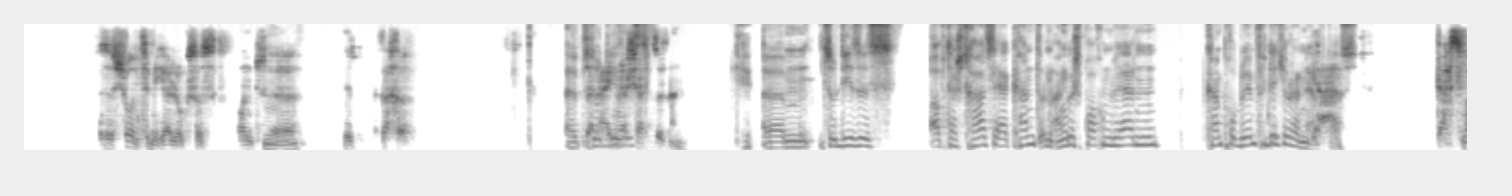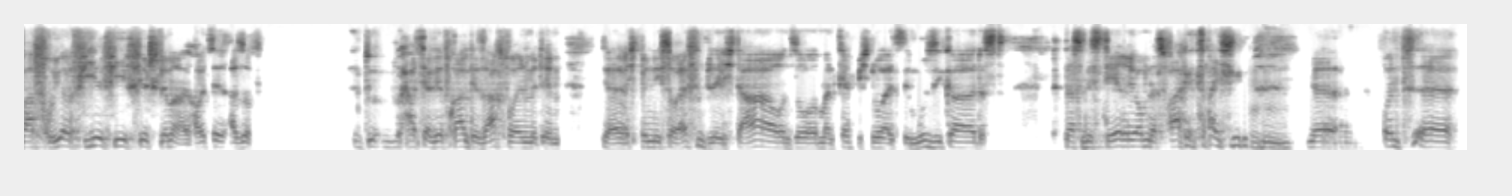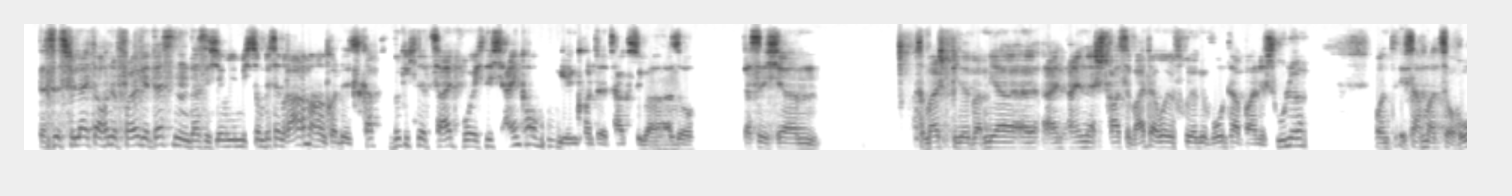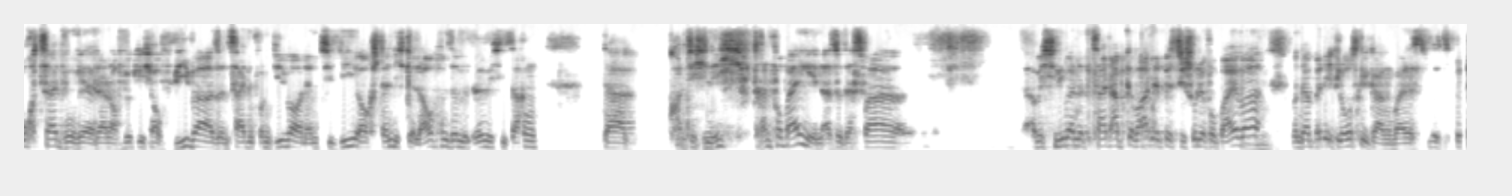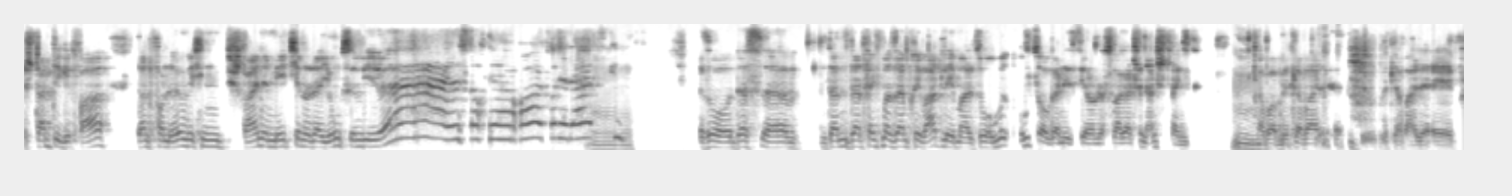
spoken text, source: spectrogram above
Das ist schon ziemlicher Luxus. Und mhm. äh, eine Sache. Äh, so, dieses, ähm, so dieses auf der Straße erkannt und angesprochen werden, kein Problem für dich oder nervt ja, das? Das war früher viel, viel, viel schlimmer. Heute, also du hast ja gefragt, gesagt vorhin mit dem, ja, ich bin nicht so öffentlich da und so, man kennt mich nur als den Musiker, das, das Mysterium, das Fragezeichen. Mhm. Äh, und äh, das ist vielleicht auch eine Folge dessen, dass ich irgendwie mich so ein bisschen rar machen konnte. Es gab wirklich eine Zeit, wo ich nicht einkaufen gehen konnte tagsüber. Mhm. Also, dass ich ähm, zum Beispiel bei mir äh, ein, eine Straße weiter, wo ich früher gewohnt habe, war eine Schule. Und ich sag mal zur Hochzeit, wo wir dann auch wirklich auf Viva, also in Zeiten von Viva und MTV auch ständig gelaufen sind mit irgendwelchen Sachen, da konnte ich nicht dran vorbeigehen. Also das war habe ich lieber eine Zeit abgewartet, bis die Schule vorbei war mhm. und dann bin ich losgegangen, weil es, es, bestand die Gefahr, dann von irgendwelchen schreienden Mädchen oder Jungs irgendwie, ah, ist doch der Ort von den Ärzten. Mhm. Also das, äh, dann, dann fängt man sein Privatleben halt so um, umzuorganisieren und das war ganz schön anstrengend. Mhm. Aber mittlerweile, mittlerweile, ey.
